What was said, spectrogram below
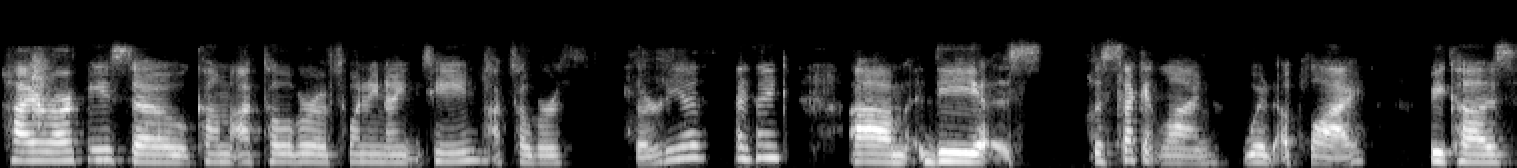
hierarchy, so come October of 2019, October 30th, I think, um, the, the second line would apply because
